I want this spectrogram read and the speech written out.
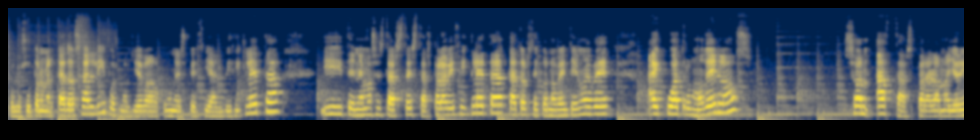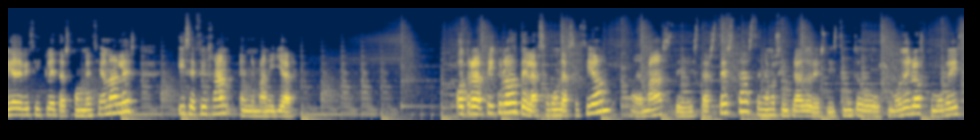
con los supermercados Aldi pues nos lleva una especial bicicleta y tenemos estas cestas para bicicleta 14,99 hay cuatro modelos. Son aptas para la mayoría de bicicletas convencionales y se fijan en el manillar. Otro artículo de la segunda sección. Además de estas cestas tenemos infladores distintos modelos como veis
